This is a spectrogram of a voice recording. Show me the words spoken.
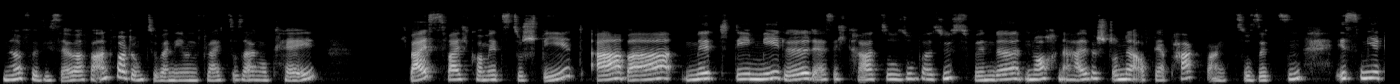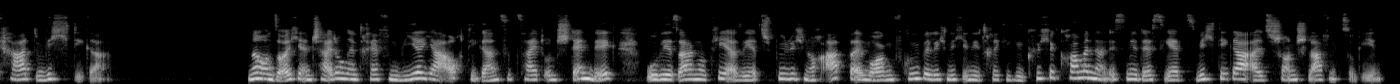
ne, für sich selber Verantwortung zu übernehmen und vielleicht zu sagen, okay, weiß zwar, ich komme jetzt zu spät, aber mit dem Mädel, der sich gerade so super süß finde, noch eine halbe Stunde auf der Parkbank zu sitzen, ist mir gerade wichtiger. Ne, und solche Entscheidungen treffen wir ja auch die ganze Zeit und ständig, wo wir sagen, okay, also jetzt spüle ich noch ab, weil morgen früh will ich nicht in die dreckige Küche kommen, dann ist mir das jetzt wichtiger, als schon schlafen zu gehen.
